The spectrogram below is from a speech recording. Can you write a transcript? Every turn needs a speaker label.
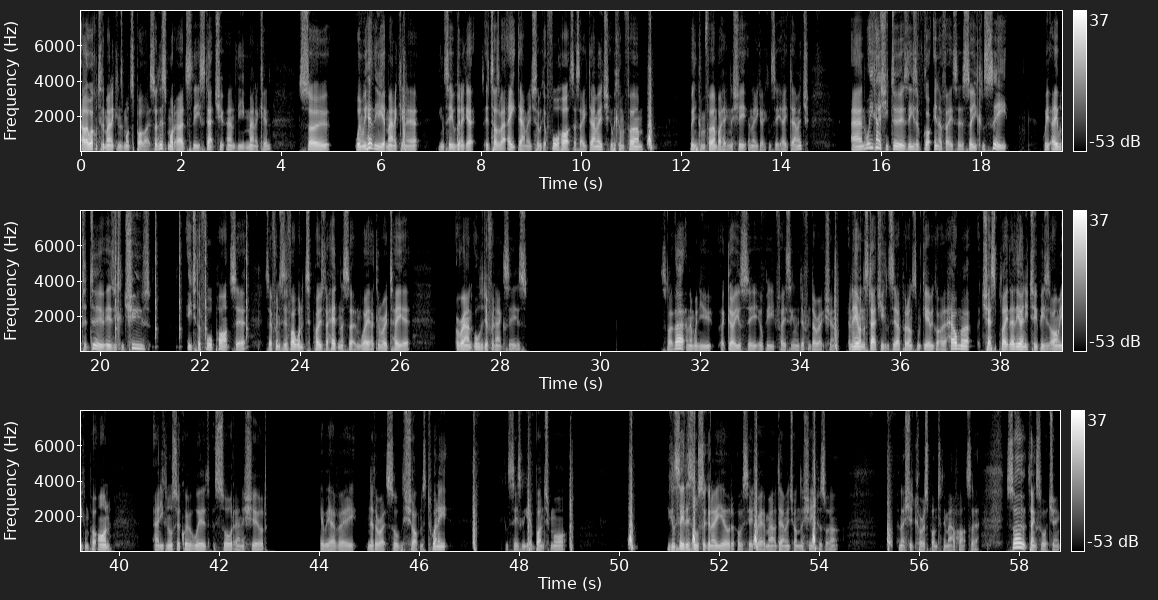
Speaker 1: Hello, welcome to the Mannequins mod spotlight. So this mod adds the statue and the mannequin. So when we hit the mannequin here, you can see we're going to get, it tells about 8 damage. So we've got 4 hearts, that's 8 damage. If we confirm, we can confirm by hitting the sheet, and there you go, you can see 8 damage. And what you can actually do is these have got interfaces, so you can see what you're able to do is you can choose each of the four parts here. So for instance, if I wanted to pose the head in a certain way, I can rotate it around all the different axes so like that, and then when you let go, you'll see it'll be facing in a different direction. And here on the statue, you can see I've put on some gear. We've got a helmet, a chest plate. They're the only two pieces of armor you can put on. And you can also equip it with a sword and a shield. Here we have a netherite sword with sharpness 20. You can see it's going to get a bunch more. You can see this is also going to yield obviously a great amount of damage on the sheep as well. And that should correspond to the amount of hearts there. So, thanks for watching.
